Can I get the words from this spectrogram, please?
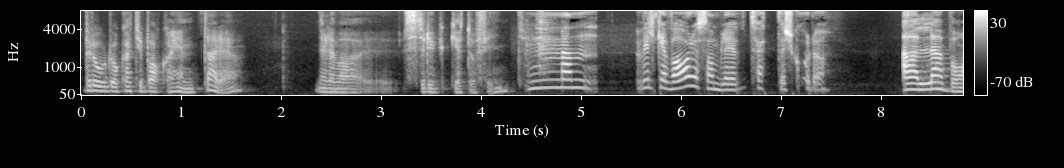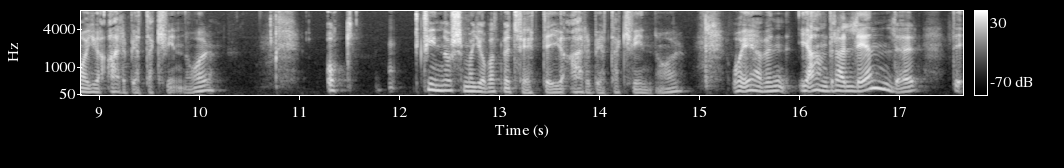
bror åka tillbaka och hämta det. När det var eh, struket och fint. Men vilka var det som blev tvätterskor då? Alla var ju arbetarkvinnor. Och kvinnor som har jobbat med tvätt är ju arbetarkvinnor. Och även i andra länder, det,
